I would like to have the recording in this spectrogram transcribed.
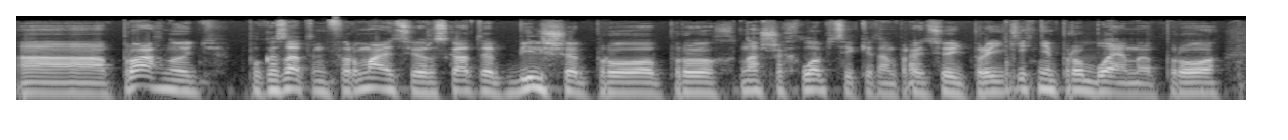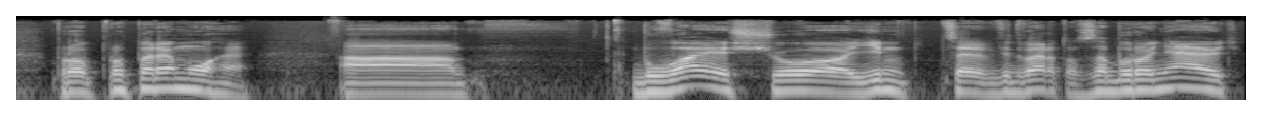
а, прагнуть показати інформацію, розказати більше про, про наших хлопців, які там працюють, про їхні проблеми, про, про, про перемоги. А, буває, що їм це відверто забороняють.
